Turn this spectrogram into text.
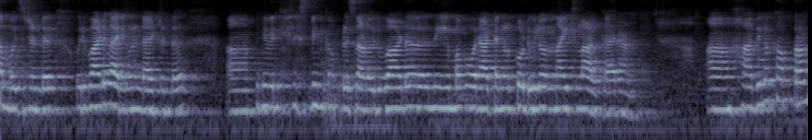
സംഭവിച്ചിട്ടുണ്ട് ഒരുപാട് കാര്യങ്ങൾ ഉണ്ടായിട്ടുണ്ട്. പിന്നെ ഇവർ ലെസ്ബിയൻ ആണ്. ഒരുപാട് നിയമ പോരാട്ടങ്ങൾക്ക് ഒടുവിൽ ഒന്നായിട്ടുള്ള ആൾക്കാരാണ്. അതിനൊക്കെ അപ്പുറം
